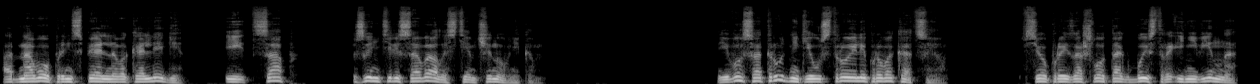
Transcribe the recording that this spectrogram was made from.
одного принципиального коллеги, и ЦАП заинтересовалась тем чиновником. Его сотрудники устроили провокацию. Все произошло так быстро и невинно,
